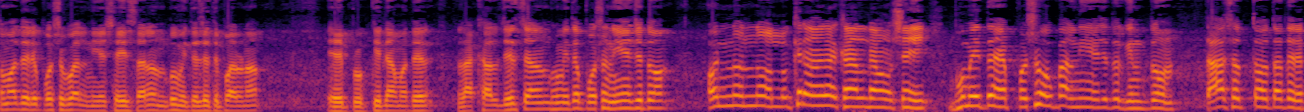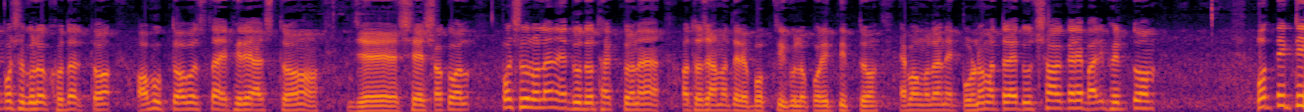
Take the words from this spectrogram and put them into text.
তোমাদের পশুপাল নিয়ে সেই চারণ ভূমিতে যেতে পারো না? এই প্রকৃতি আমাদের রাখাল যে চারণ ভূমিতে পশু নিয়ে যেত অন্য অন্য লোকেরা রাখালরাও সেই ভূমিতে পশুপাল নিয়ে যেত, কিন্তু তা সত্ত্বেও তাদের পশুগুলো ক্ষুধার্ত, অভুক্ত অবস্থায় ফিরে আসতো, যে সে সকল পশুর ওলানে দুধও থাকতো না, অথচ আমাদের বক্তিগুলো পরিতৃপ্ত এবং ওলানে পূর্ণমাত্রায় দুধ সহকারে বাড়ি ফিরতো। প্রত্যেকটি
